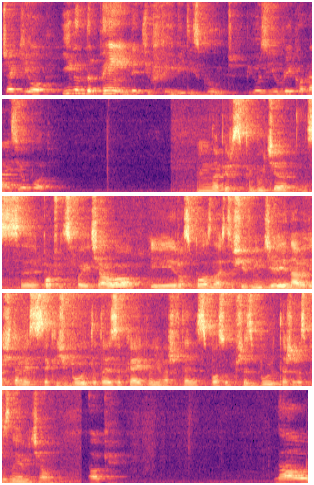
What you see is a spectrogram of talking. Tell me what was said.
Check your even the pain that you feel. It is good because you recognize your body. Najpierw spróbujcie z, poczuć swoje ciało i rozpoznać, co się w nim dzieje. Nawet jeśli tam jest jakiś ból, to to jest ok, ponieważ w ten sposób przez ból też rozpoznajemy ciało. Okay. Now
